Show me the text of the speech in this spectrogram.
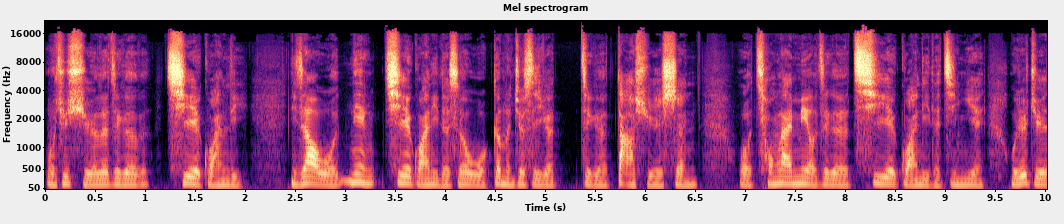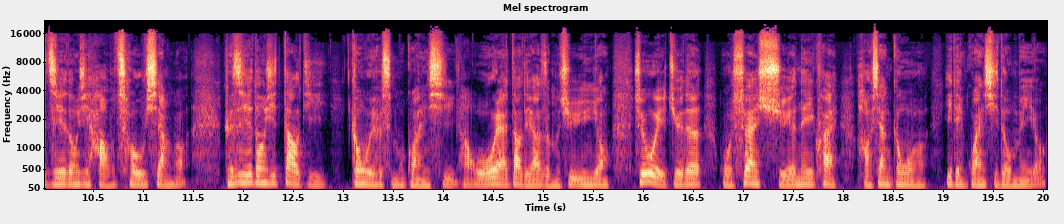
我去学了这个企业管理。你知道，我念企业管理的时候，我根本就是一个。这个大学生，我从来没有这个企业管理的经验，我就觉得这些东西好抽象哦。可这些东西到底跟我有什么关系？哈，我未来到底要怎么去运用？所以我也觉得，我虽然学那一块，好像跟我一点关系都没有。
